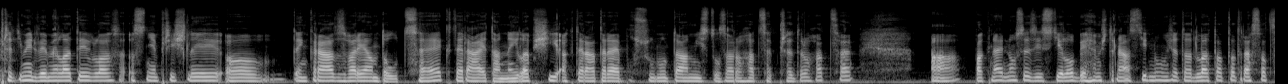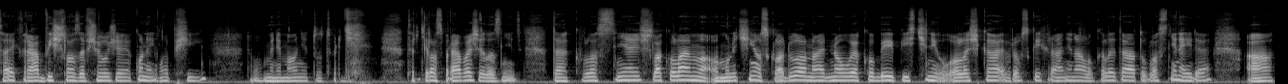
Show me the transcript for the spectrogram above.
před těmi dvěmi lety vlastně přišli tenkrát s variantou C, která je ta nejlepší a která teda je posunutá místo za rohace před rohace. A pak najednou se zjistilo během 14 dnů, že tato, tato trasa C, která vyšla ze všeho, že je jako nejlepší, nebo minimálně to tvrdí, tvrdila zpráva železnic, tak vlastně šla kolem muničního skladu a najednou jakoby písčiny u Aleška, evropsky chráněná lokalita a to vlastně nejde. A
